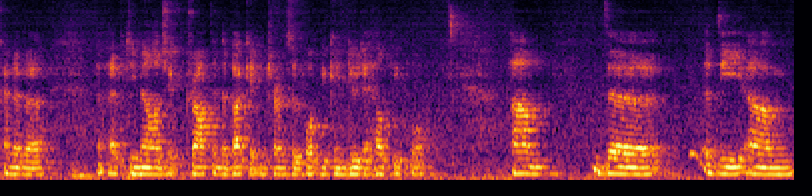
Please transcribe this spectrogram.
kind of a, a, epidemiologic drop in the bucket in terms of what we can do to help people. Um, the the um,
